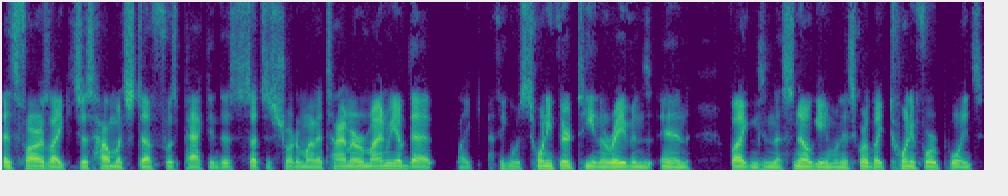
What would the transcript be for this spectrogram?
as far as like just how much stuff was packed into such a short amount of time. It reminded me of that, like, I think it was 2013, the Ravens and Vikings in the snow game when they scored like 24 points,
